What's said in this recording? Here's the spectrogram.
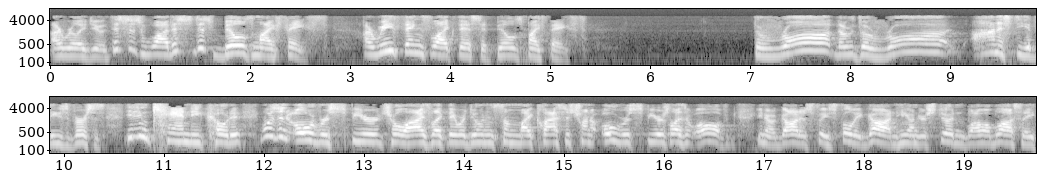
I really do. This is why this, this builds my faith. I read things like this, it builds my faith the raw, the, the raw honesty of these verses. He didn't candy coat it. It wasn't over spiritualized like they were doing in some of my classes, trying to over spiritualize it. Oh, you know, God is he's fully God and he understood and blah blah blah. So they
